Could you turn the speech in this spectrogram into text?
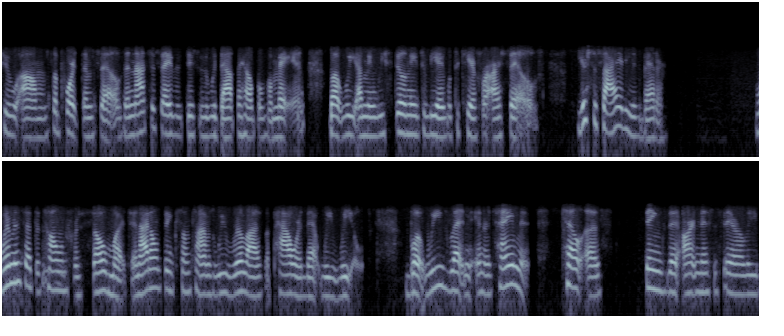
to um support themselves and not to say that this is without the help of a man but we i mean we still need to be able to care for ourselves. Your society is better. Women set the tone for so much and i don't think sometimes we realize the power that we wield. But we've let entertainment tell us things that aren't necessarily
